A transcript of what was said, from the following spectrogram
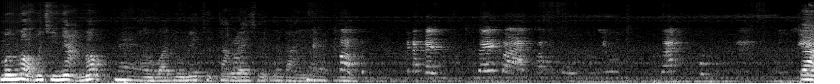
เมืองนอกมันสิยากเนาะแม่เออว่าอยู่ในทิศทางใดสิใด แม่ก็จะเป็นไส้บาทครับคุณยูวัดจ้า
